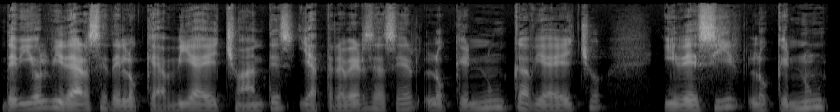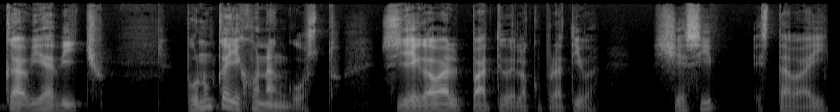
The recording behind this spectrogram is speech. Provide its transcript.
Debía olvidarse de lo que había hecho antes y atreverse a hacer lo que nunca había hecho y decir lo que nunca había dicho. Por un callejón angosto, se llegaba al patio de la cooperativa. Shesid estaba ahí,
